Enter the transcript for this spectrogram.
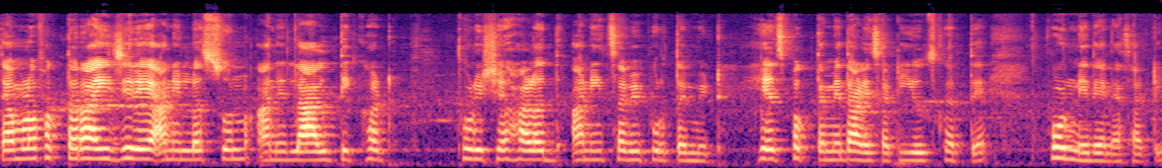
त्यामुळं फक्त राई जिरे आणि लसूण आणि लाल तिखट थोडीशी हळद आणि चवीपुरतं मीठ हेच फक्त मी डाळीसाठी यूज करते फोडणी देण्यासाठी.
